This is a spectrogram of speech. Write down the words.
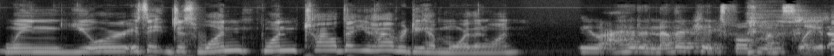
When you're, is it just one one child that you have, or do you have more than one? I had another kid 12 months later.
